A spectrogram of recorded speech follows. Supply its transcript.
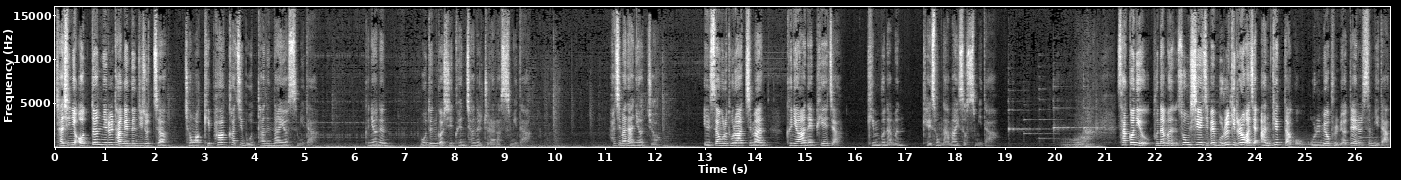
자신이 어떤 일을 당했는지조차 정확히 파악하지 못하는 나이였습니다. 그녀는 모든 것이 괜찮을 줄 알았습니다. 하지만 아니었죠. 일상으로 돌아왔지만 그녀 안의 피해자 김부남은 계속 남아 있었습니다. 사건 이후 부남은 송 씨의 집에 물을 기르러 가지 않겠다고 울며 불며 때를 씁니다.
